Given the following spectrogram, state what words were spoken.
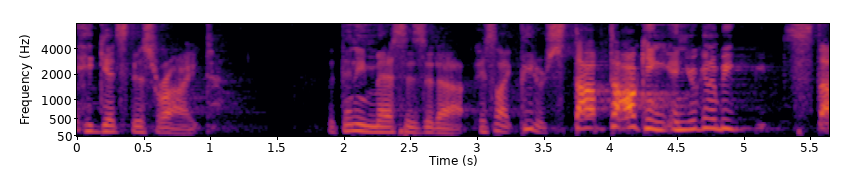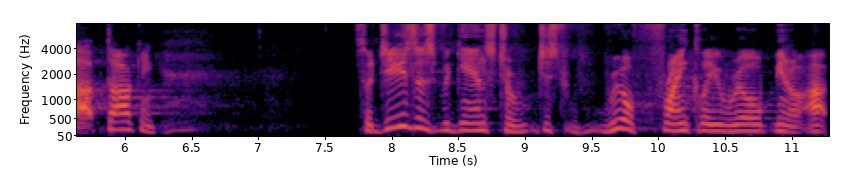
he gets this right. But then he messes it up. It's like, Peter, stop talking, and you're going to be, stop talking. So Jesus begins to just real frankly, real, you know, uh,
